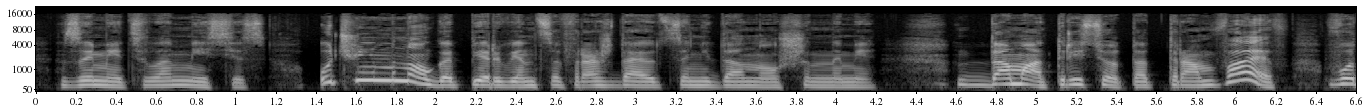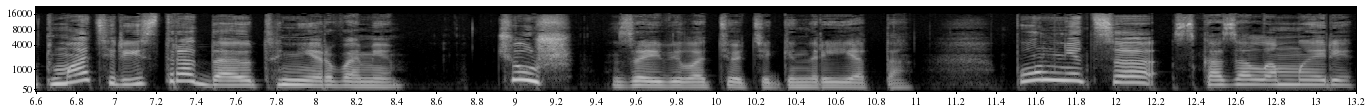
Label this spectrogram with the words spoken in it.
— заметила миссис, — очень много первенцев рождаются недоношенными. Дома трясет от трамваев, вот матери и страдают нервами». «Чушь!» — заявила тетя Генриетта. «Помнится, — сказала Мэри,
